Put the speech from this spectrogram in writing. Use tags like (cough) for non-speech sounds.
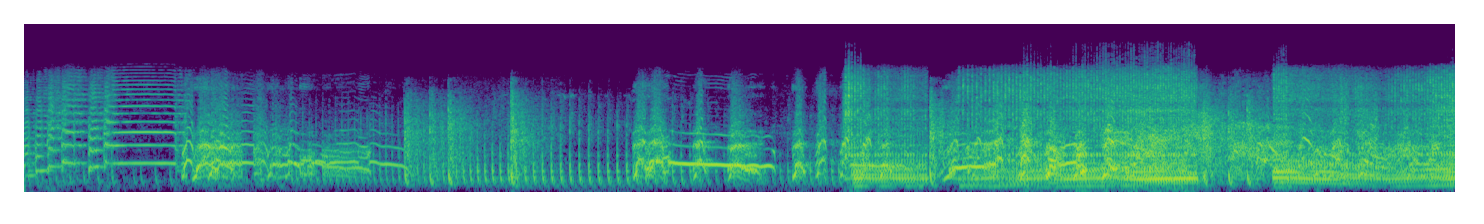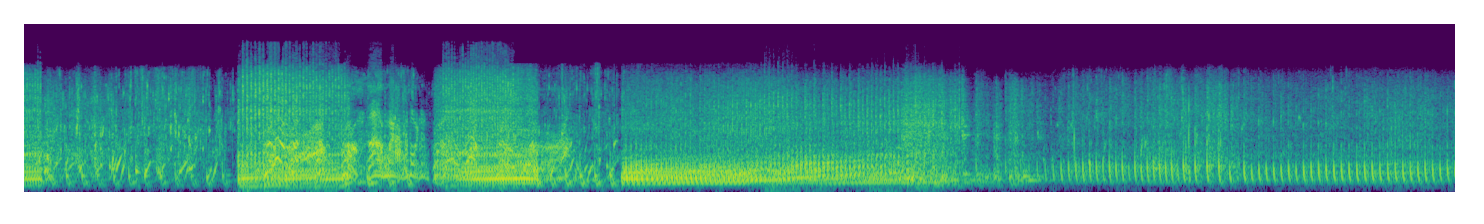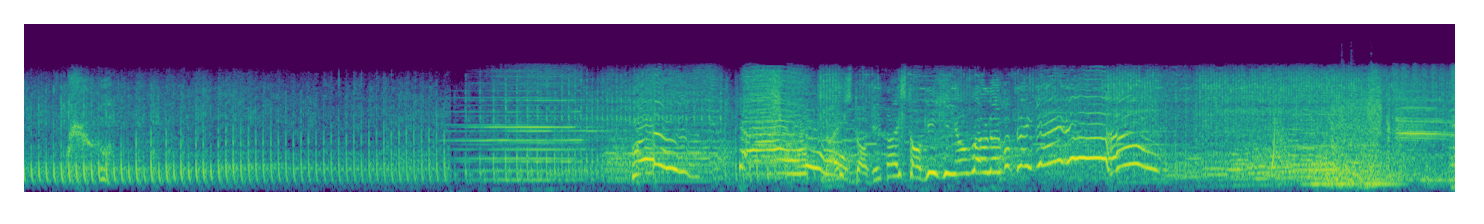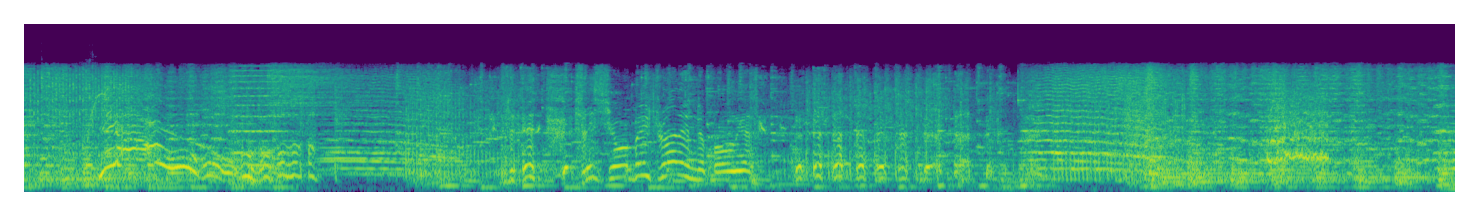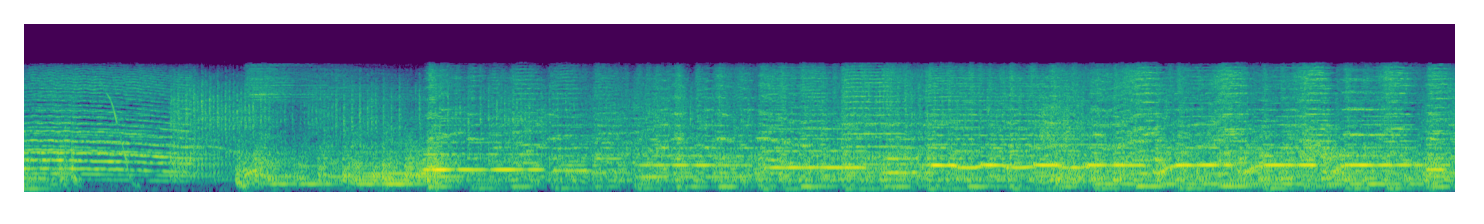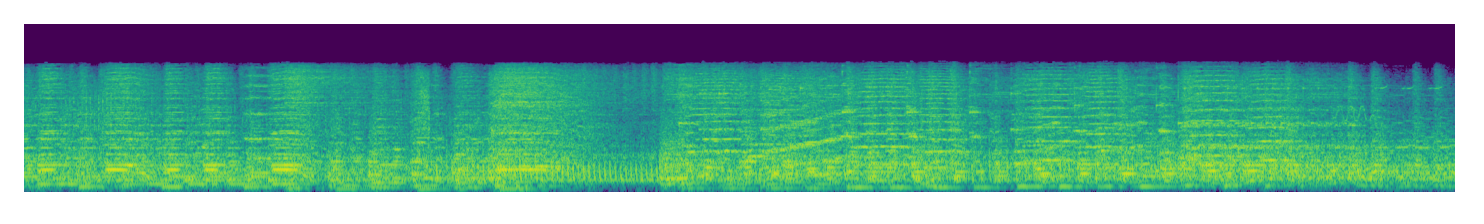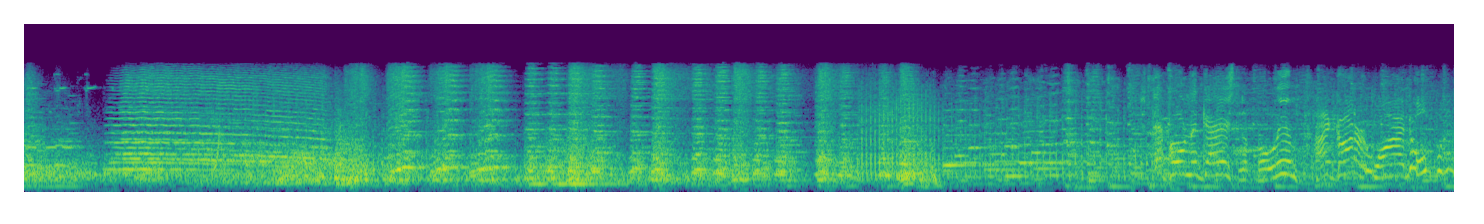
Nice doggy, nice doggy. You'll roll over play dead. (laughs) this sure beats running, Napoleon. (laughs) Step on the gas, Napoleon. I got her wide open.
